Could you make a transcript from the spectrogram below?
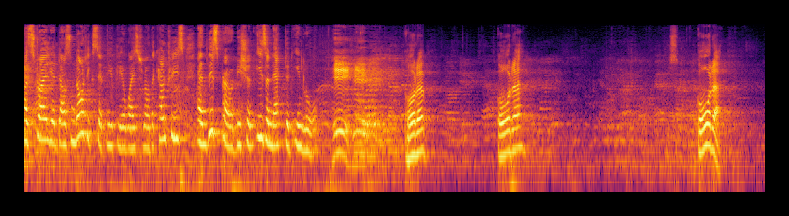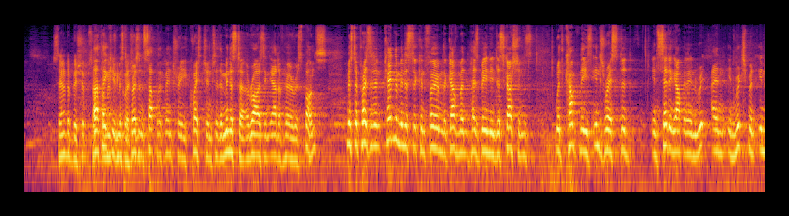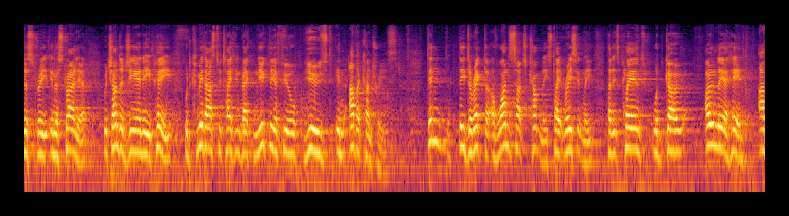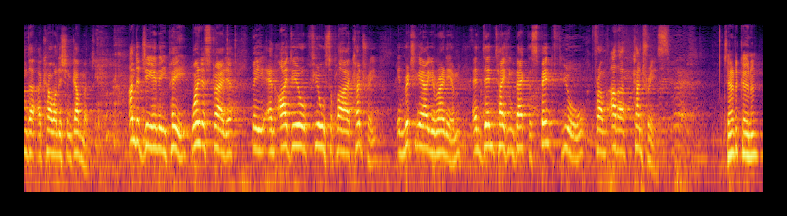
Australia does not accept nuclear waste from other countries, and this prohibition is enacted in law. Order. Order. Order. Senator Bishop, Uh, thank you, Mr question. President. Supplementary question to the minister arising out of her response. Mr President, can the minister confirm the government has been in discussions with companies interested in setting up an, enri an enrichment industry in Australia which under GNEP would commit us to taking back nuclear fuel used in other countries? Didn't the director of one such company state recently that its plans would go only ahead under a coalition government? Under GNEP, won't Australia be an ideal fuel supplier country, enriching our uranium and then taking back the spent fuel from other countries? Senator Coonan.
